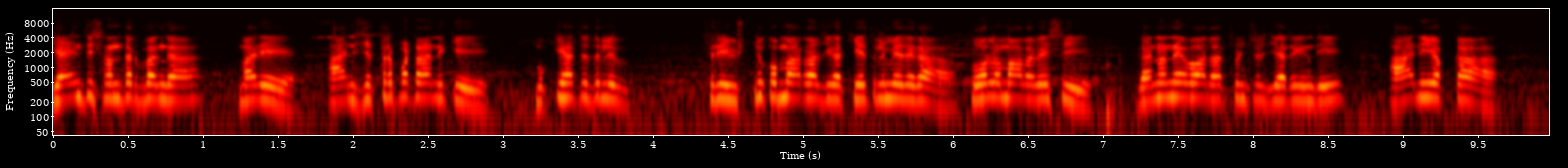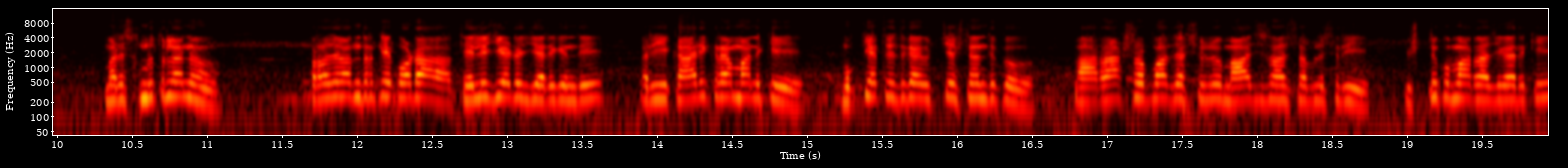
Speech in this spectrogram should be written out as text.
జయంతి సందర్భంగా మరి ఆయన చిత్రపటానికి ముఖ్య అతిథులు శ్రీ విష్ణుకుమార్ రాజు గారి చేతుల మీదుగా పూలమాల వేసి ఘన నివాళులు అర్పించడం జరిగింది. ఆయన యొక్క మరి స్మృతులను ప్రజలందరికీ కూడా తెలియజేయడం జరిగింది. మరి ఈ కార్యక్రమానికి ముఖ్య అతిథిగా ఇచ్చేసినందుకు మా రాష్ట్ర ఉపాధ్యక్షులు మాజీ శాసనసభ్యులు శ్రీ విష్ణుకుమార్ రాజు గారికి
